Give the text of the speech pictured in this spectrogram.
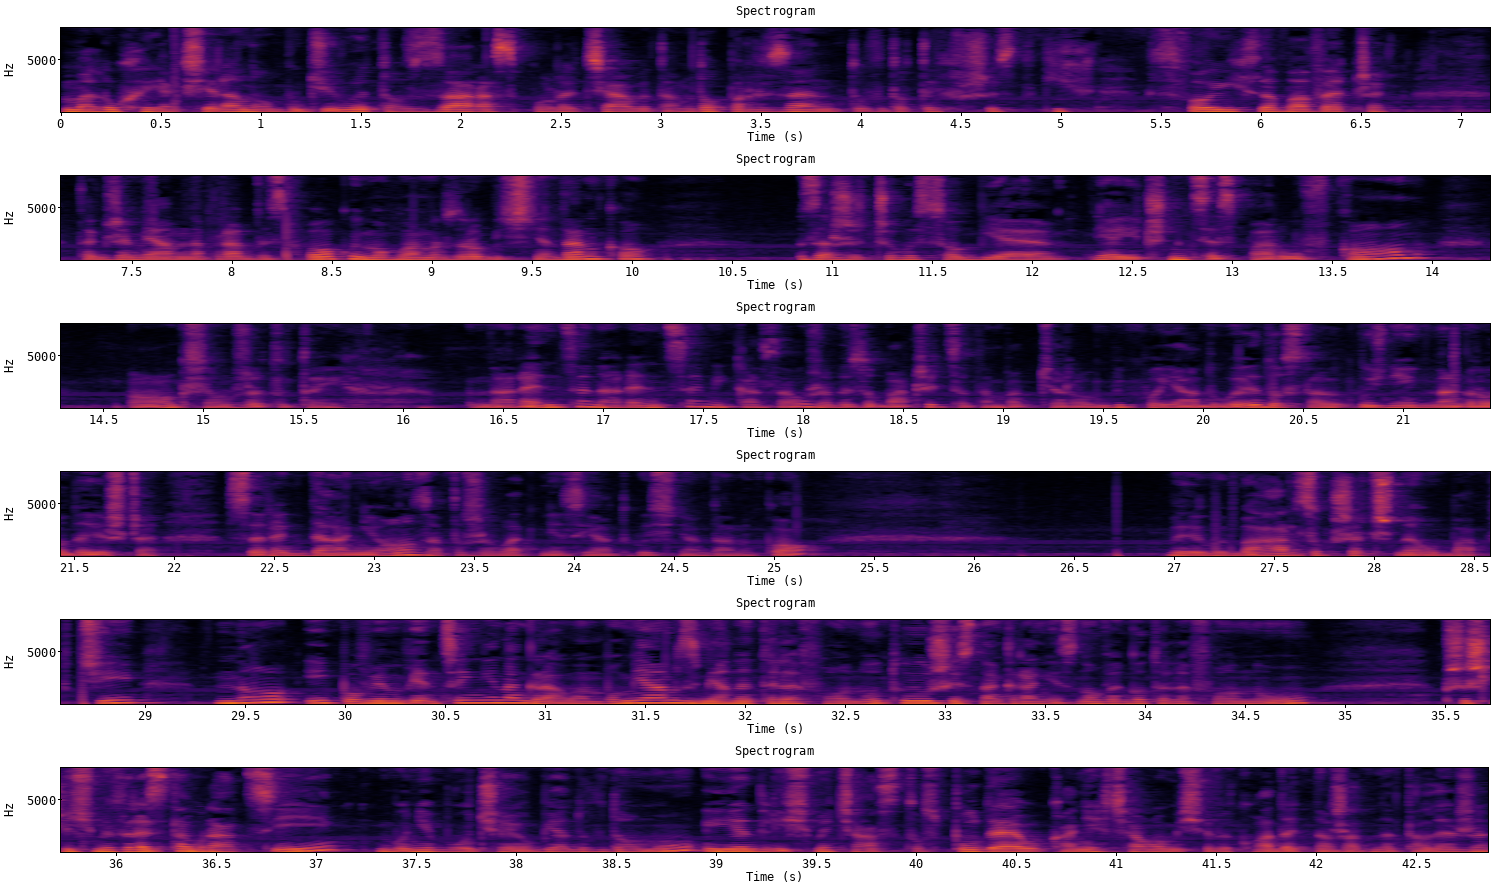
Maluchy, jak się rano obudziły, to zaraz poleciały tam do prezentów, do tych wszystkich swoich zabaweczek. Także miałam naprawdę spokój, mogłam zrobić śniadanko. Zażyczyły sobie jajecznicę z parówką. O, książę tutaj na ręce, na ręce mi kazał, żeby zobaczyć, co tam babcia robi. Pojadły, dostały później w nagrodę jeszcze serek danio za to, że ładnie zjadły śniadanko. Były bardzo grzeczne u babci. No i powiem więcej, nie nagrałam, bo miałam zmianę telefonu. Tu już jest nagranie z nowego telefonu. Przyszliśmy z restauracji, bo nie było dzisiaj obiadu w domu i jedliśmy ciasto z pudełka. Nie chciało mi się wykładać na żadne talerze.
